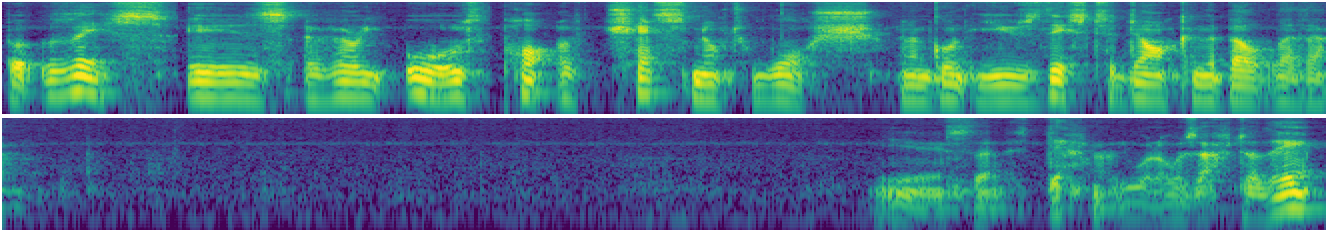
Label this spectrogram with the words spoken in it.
but this is a very old pot of chestnut wash and I'm going to use this to darken the belt leather. That is definitely what I was after there.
